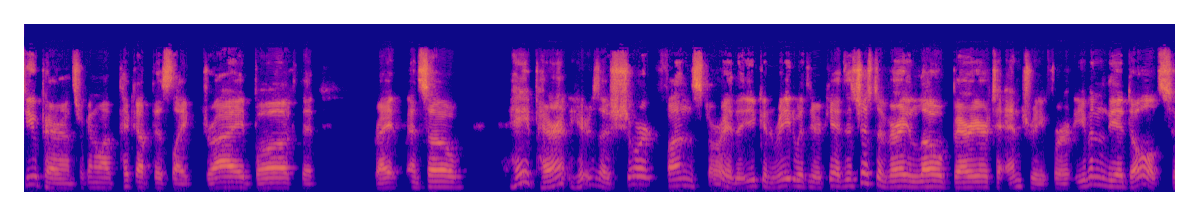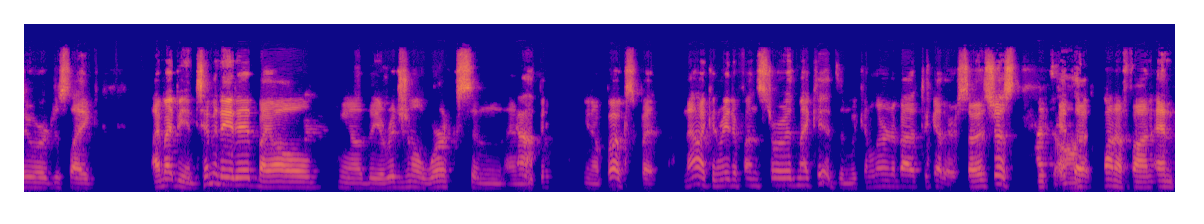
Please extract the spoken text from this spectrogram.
Few parents are gonna want to pick up this like dry book that, right? And so, hey, parent, here's a short, fun story that you can read with your kids. It's just a very low barrier to entry for even the adults who are just like, I might be intimidated by all you know the original works and and yeah. the, you know books, but now I can read a fun story with my kids and we can learn about it together. So it's just That's it's awesome. a ton of fun. And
